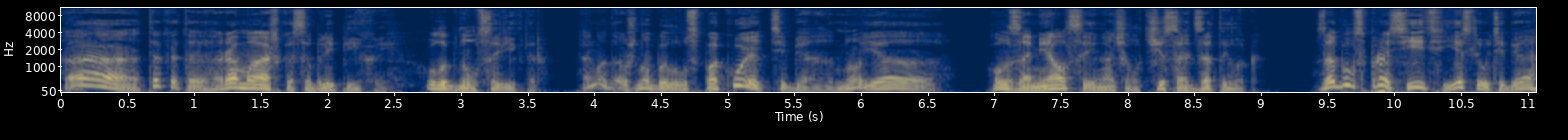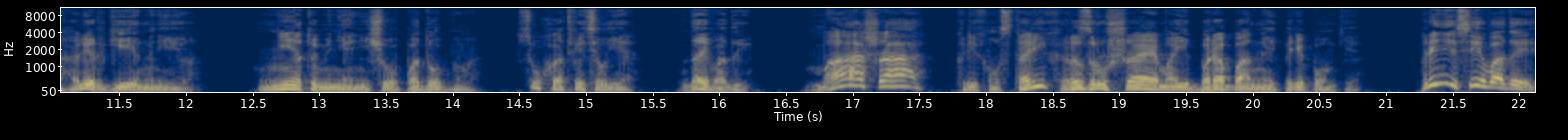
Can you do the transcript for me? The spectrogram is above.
«А, так это ромашка с облепихой», — улыбнулся Виктор. «Оно должно было успокоить тебя, но я...» Он замялся и начал чесать затылок. «Забыл спросить, есть ли у тебя аллергия на нее». «Нет у меня ничего подобного», — сухо ответил я. «Дай воды». «Маша!» — крикнул старик, разрушая мои барабанные перепонки. «Принеси воды!»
